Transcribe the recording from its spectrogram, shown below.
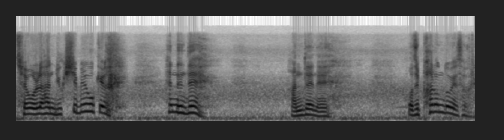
제가 원래 한 67개가 했는데 안 되네. 어제 팔 운동해서 그래.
